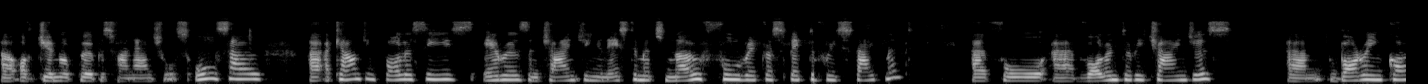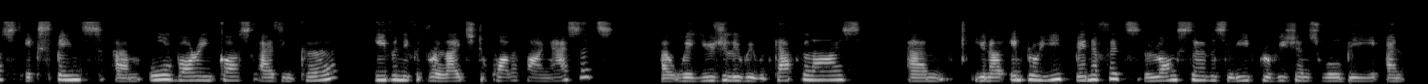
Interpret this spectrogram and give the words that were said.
uh, of general purpose financials. Also, uh, accounting policies, errors and changing in estimates, no full retrospective restatement uh, for uh, voluntary changes, um, borrowing cost, expense, um, all borrowing cost as incur, even if it relates to qualifying assets, uh, where usually we would capitalize. Um, you know, employee benefits, long service leave provisions will be an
